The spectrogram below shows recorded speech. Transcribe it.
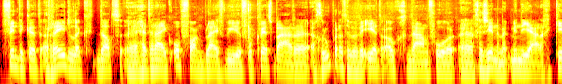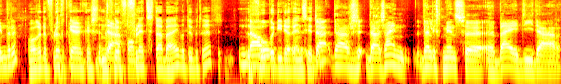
vind ik het redelijk dat uh, het Rijk opvang blijft bieden voor kwetsbare uh, groepen. Dat hebben we eerder ook gedaan voor uh, gezinnen met minderjarige kinderen. Horen de vluchtkerkers en de Daarvan, vluchtflats daarbij wat u betreft? De nou, groepen die daarin zitten? Daar, daar, daar zijn wellicht mensen bij die daar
